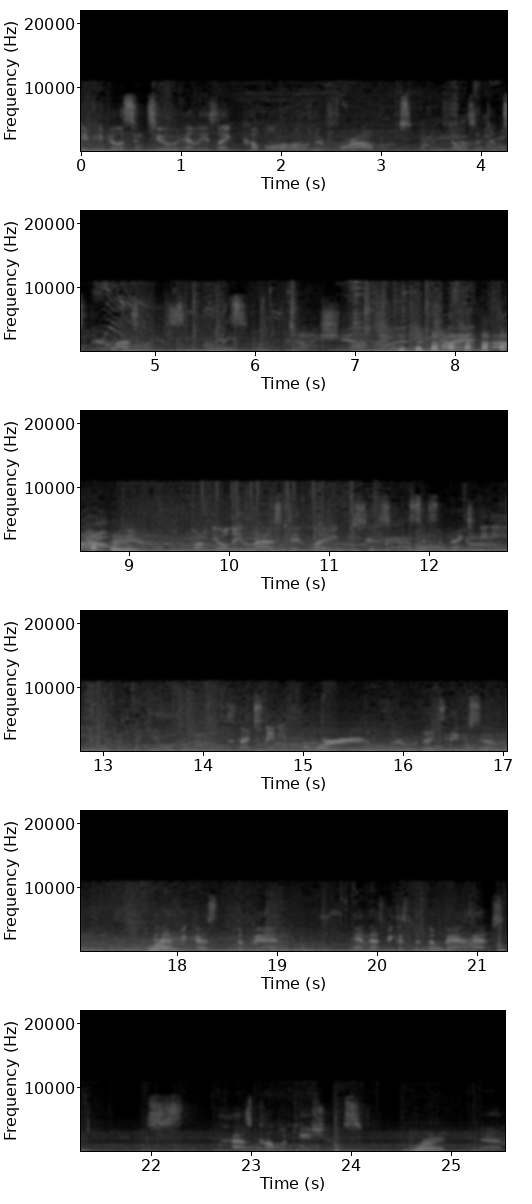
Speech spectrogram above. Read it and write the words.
if, if you listen to at least like a couple of their four albums, don't listen to, to their last one because it's, it's really shit. but, but they only lasted like since since 1980, since 1984 through 1987. And Right. that's because the band, and that's because the, the band had has complications. Right. And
